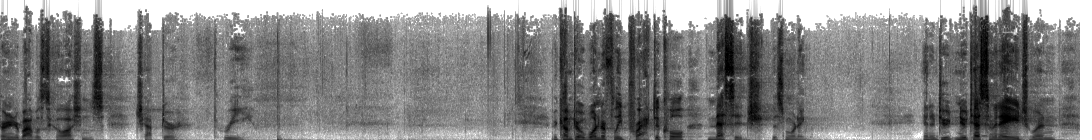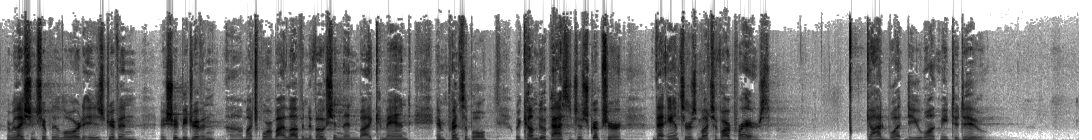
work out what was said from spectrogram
Turning your Bibles to Colossians chapter 3. We come to a wonderfully practical message this morning. In a New Testament age, when a relationship with the Lord is driven, or should be driven, uh, much more by love and devotion than by command and principle, we come to a passage of Scripture that answers much of our prayers. God, what do you want me to do?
